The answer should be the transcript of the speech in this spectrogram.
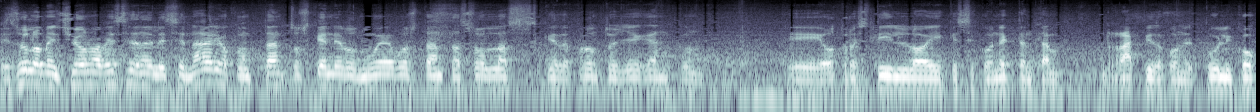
Eso lo menciono a veces en el escenario con tantos géneros nuevos, tantas olas que de pronto llegan con eh, otro estilo y que se conectan tan rápido con el público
